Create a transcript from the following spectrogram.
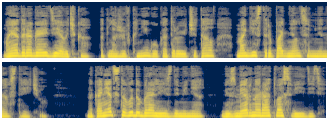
Моя дорогая девочка, отложив книгу, которую читал, магистр поднялся мне навстречу. Наконец-то вы добрались до меня. Безмерно рад вас видеть.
